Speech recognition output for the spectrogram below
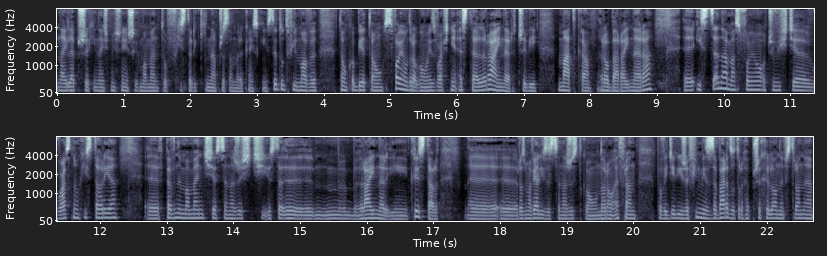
najlepszych i najśmieszniejszych momentów w historii kina przez Amerykański Instytut Filmowy. Tą kobietą swoją drogą jest właśnie Estelle Reiner, czyli matka Roba Reinera. E, I scena ma swoją oczywiście własną historię. E, w pewnym momencie scenarzyści e, Reiner i Krystal rozmawiali ze scenarzystką Norą Efran. Powiedzieli, że film jest za bardzo trochę przechylony w stronę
